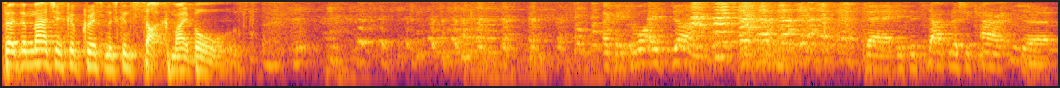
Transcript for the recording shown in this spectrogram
Though the magic of Christmas can suck my balls. Okay, so what I've done establish a character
